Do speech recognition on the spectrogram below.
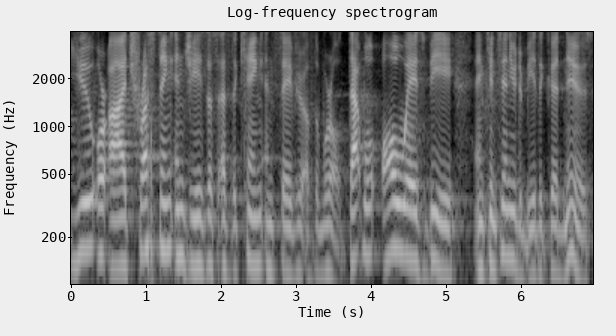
you or I trusting in Jesus as the King and Savior of the world. That will always be and continue to be the good news.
